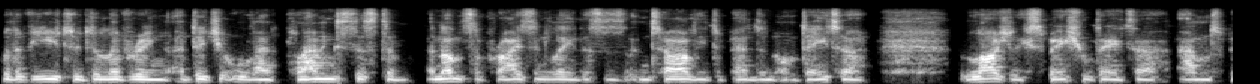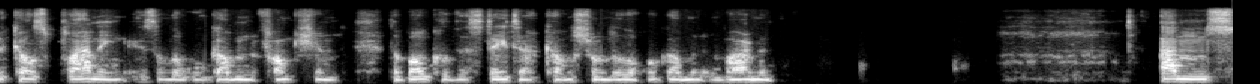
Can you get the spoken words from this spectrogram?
with a view to delivering a digital-led planning system. And unsurprisingly, this is entirely dependent on data, largely spatial data. And because planning is a local government function, the bulk of this data comes from the local government environment and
